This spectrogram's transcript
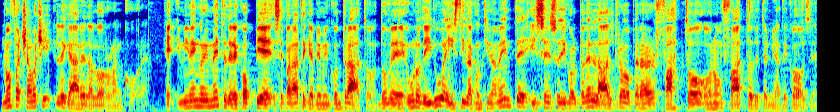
Non facciamoci legare dal loro rancore. E mi vengono in mente delle coppie separate che abbiamo incontrato, dove uno dei due instilla continuamente il senso di colpa dell'altro per aver fatto o non fatto determinate cose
